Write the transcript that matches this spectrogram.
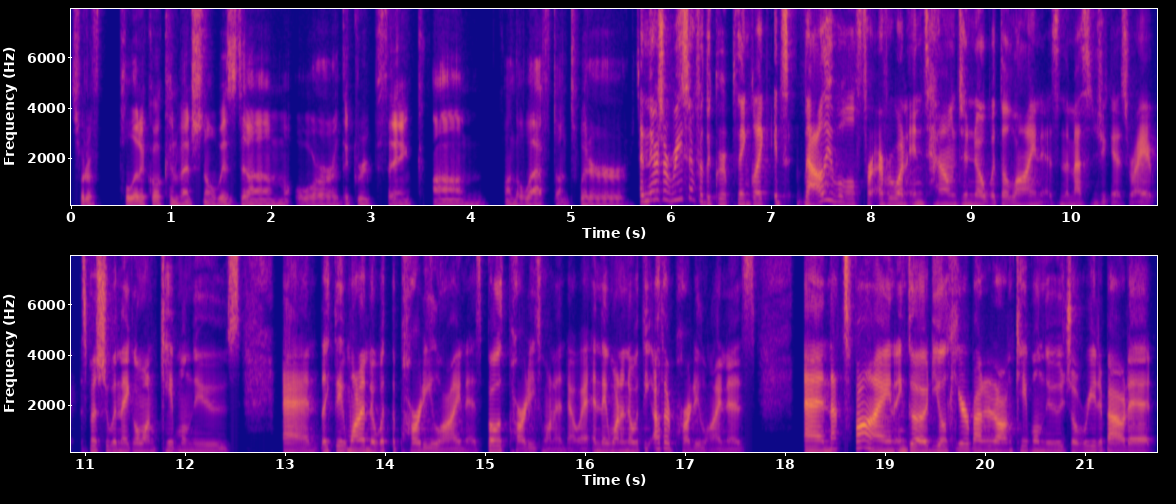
sort of political conventional wisdom or the groupthink um, on the left on Twitter. And there's a reason for the groupthink. Like it's valuable for everyone in town to know what the line is and the messaging is, right? Especially when they go on cable news and like they want to know what the party line is. Both parties want to know it and they want to know what the other party line is. And that's fine and good. You'll hear about it on cable news, you'll read about it.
